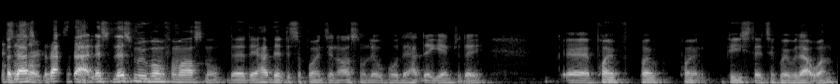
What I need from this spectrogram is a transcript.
But that's but that's that. Let's let's move on from Arsenal. They they had their disappointing Arsenal Liverpool. They had their game today. Uh, point point point piece. They took away with that one.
